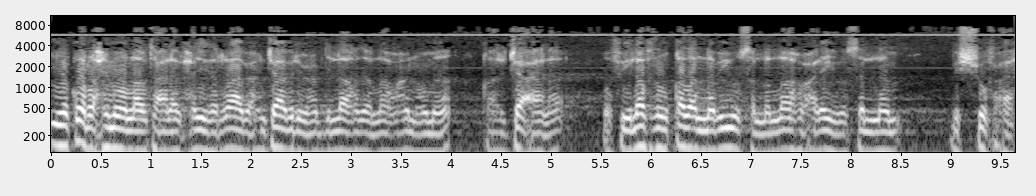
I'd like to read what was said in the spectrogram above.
يقول رحمه الله تعالى في الحديث الرابع عن جابر بن عبد الله رضي الله عنهما قال جعل وفي لفظ قضى النبي صلى الله عليه وسلم بالشفعة.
